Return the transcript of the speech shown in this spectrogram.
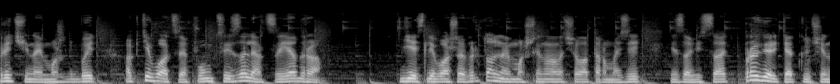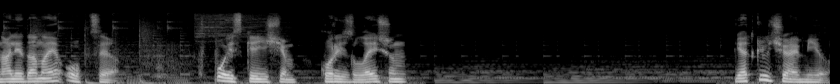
Причиной может быть активация функции изоляции ядра. Если ваша виртуальная машина начала тормозить и зависать, проверьте отключена ли данная опция. В поиске ищем Core Isolation и отключаем ее.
